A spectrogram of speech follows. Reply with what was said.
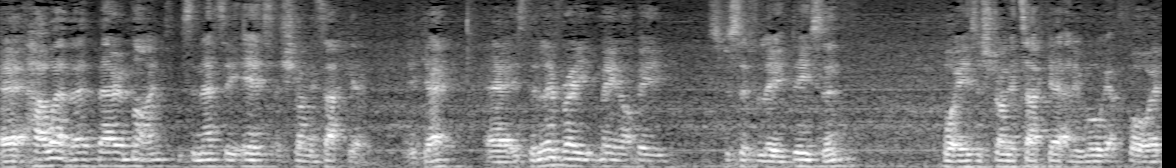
Uh, however, bear in mind, Zanetti is a strong attacker. Okay, uh, his delivery may not be specifically decent, but he's a strong attacker and he will get forward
